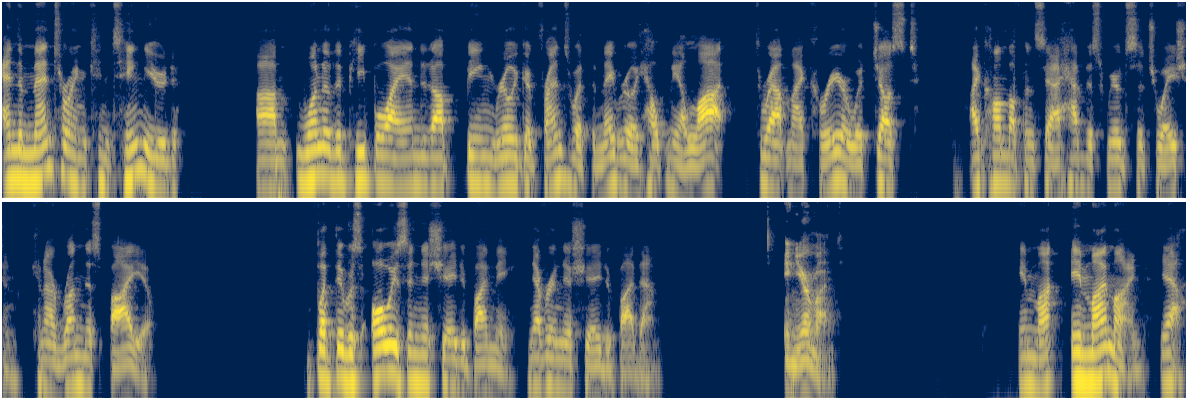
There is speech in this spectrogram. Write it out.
And the mentoring continued. Um, one of the people I ended up being really good friends with, and they really helped me a lot throughout my career with just, I call them up and say, I have this weird situation. Can I run this by you? But it was always initiated by me, never initiated by them. In your mind? In my in my mind, yeah.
